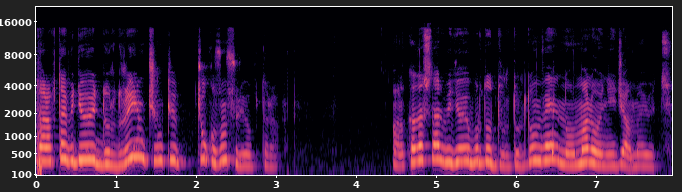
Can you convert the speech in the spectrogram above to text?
tarafta videoyu durdurayım çünkü çok uzun sürüyor bu taraf. Arkadaşlar videoyu burada durdurdum ve normal oynayacağım evet.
